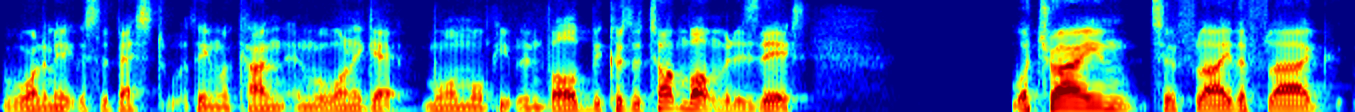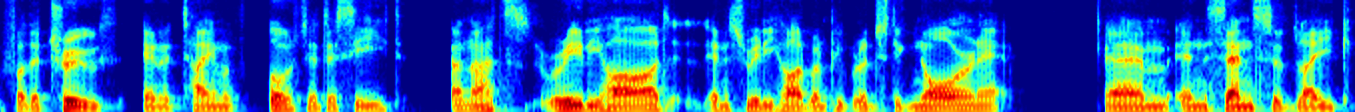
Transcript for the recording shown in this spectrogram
we want to make this the best thing we can, and we want to get more and more people involved. Because the top and bottom of it is this: we're trying to fly the flag for the truth in a time of utter deceit and that's really hard and it's really hard when people are just ignoring it um in the sense of like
